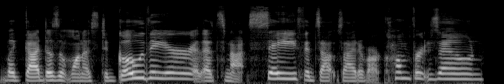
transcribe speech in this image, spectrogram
like god doesn't want us to go there. That's not safe. It's outside of our comfort zone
